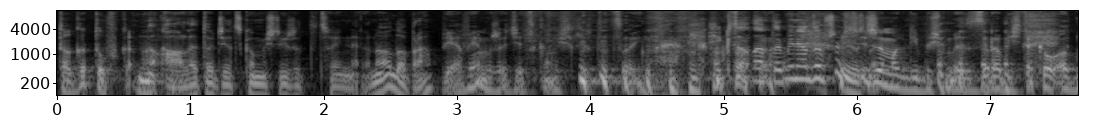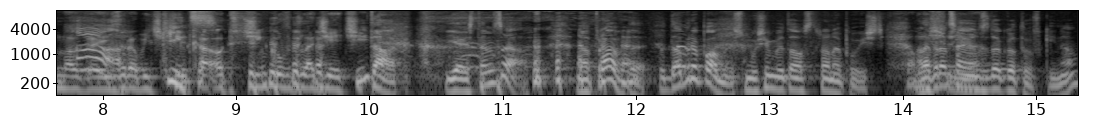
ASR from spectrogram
To gotówka. No ale to dziecko myśli, że to co innego. No dobra. Ja wiem, że dziecko myśli, że to co innego. Kto nam te pieniądze przyniósł? Myślisz, że moglibyśmy zrobić taką odnogę A, i zrobić kids. kilka odcinków dla dzieci? Tak, ja jestem za. Naprawdę. Dobry pomysł. Musimy tą stronę pójść. Ale wracając do gotówki, no.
